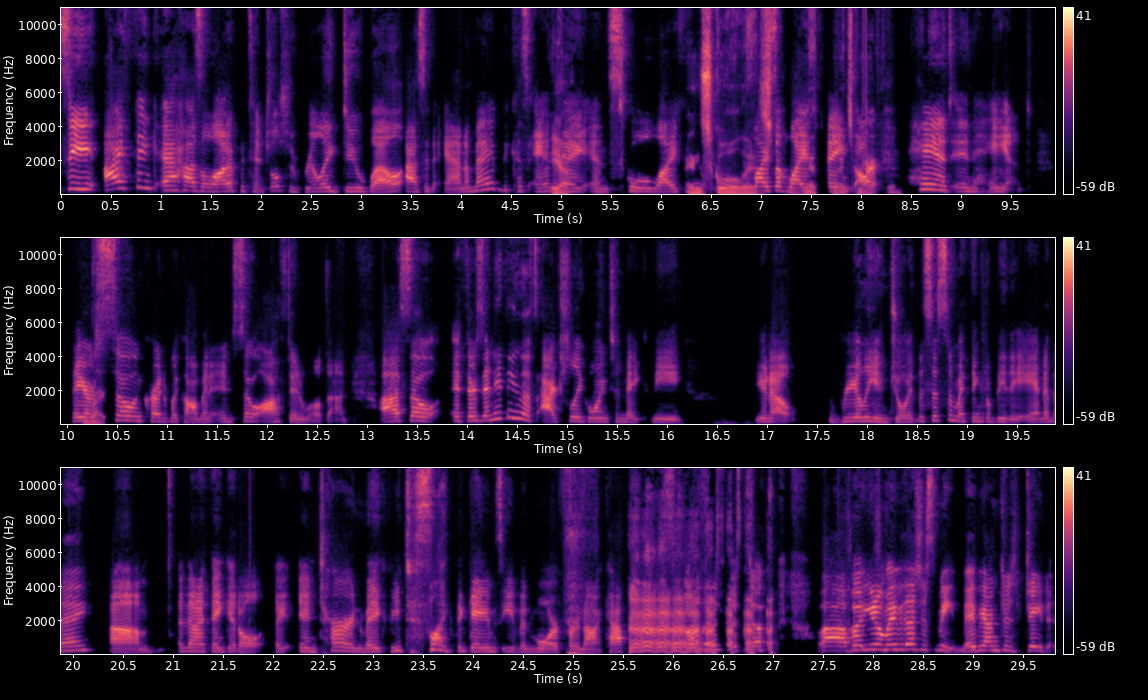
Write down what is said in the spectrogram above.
See, I think it has a lot of potential to really do well as an anime because anime Yeah. and school life And school is Slice of life that's things are hand in hand. They are Right. so incredibly common and so often well done. Uh, so if there's anything that's actually going to make me, you know, really enjoy the system, I think it'll be the anime. Um, and then I think it'll in turn make me dislike the games even more for not capitalizing on the system. Uh, but you know, maybe that's just me. Maybe I'm just jaded.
